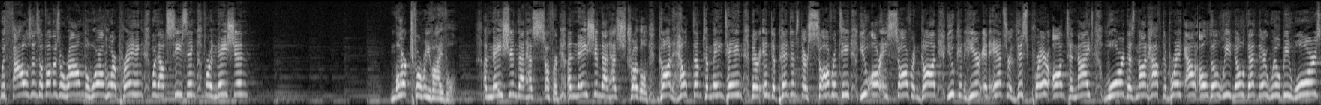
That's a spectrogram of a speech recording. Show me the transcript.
with thousands of others around the world who are praying without ceasing for a nation marked for revival a nation that has suffered, a nation that has struggled. God help them to maintain their independence, their sovereignty. You are a sovereign God. You can hear and answer this prayer on tonight. War does not have to break out, although we know that there will be wars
